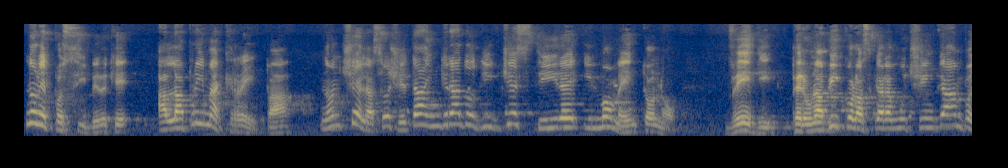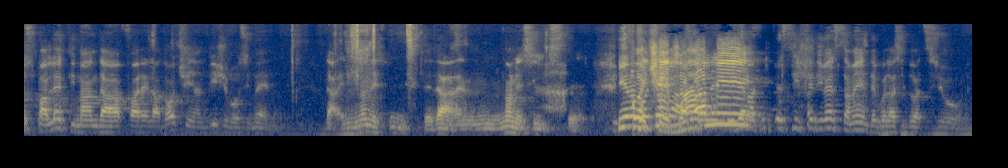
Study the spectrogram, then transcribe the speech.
non è possibile perché alla prima crepa non c'è la società in grado di gestire il momento no. Vedi, per una piccola scaramuccia in campo Spalletti manda a fare la doccia in anticipo Simeone. Dai, non esiste, dai, non esiste. Io non Poi c'è perché ma si gestisce diversamente quella situazione.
